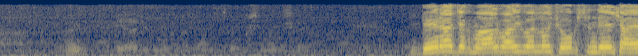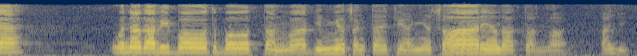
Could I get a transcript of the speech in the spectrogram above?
ਡੇਰਾ ਜਗਮਾਲ ਵਾਲੀ ਵੱਲੋਂ ਸ਼ੋਕ ਸੰਦੇਸ਼ ਆਇਆ ਉਹਨਾਂ ਦਾ ਵੀ ਬਹੁਤ ਬਹੁਤ ਧੰਨਵਾਦ। ਜਿੰਨੀਆਂ ਸੰਗਤਾਂ ਇੱਥੇ ਆਈਆਂ, ਸਾਰਿਆਂ ਦਾ ਧੰਨਵਾਦ। ਹਾਂਜੀ।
